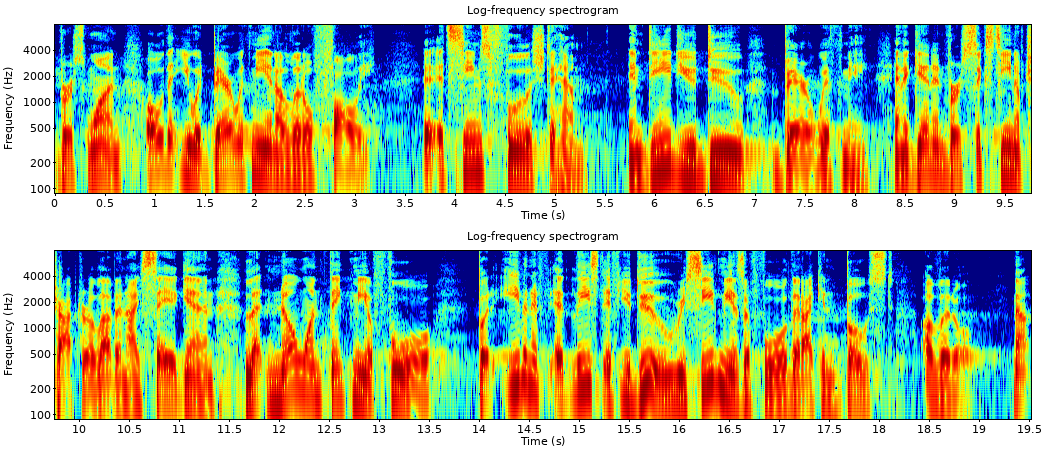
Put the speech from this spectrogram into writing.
verse 1 Oh, that you would bear with me in a little folly. It, it seems foolish to him. Indeed, you do bear with me. And again in verse 16 of chapter 11, I say again, let no one think me a fool, but even if, at least if you do, receive me as a fool, that I can boast a little. Now,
